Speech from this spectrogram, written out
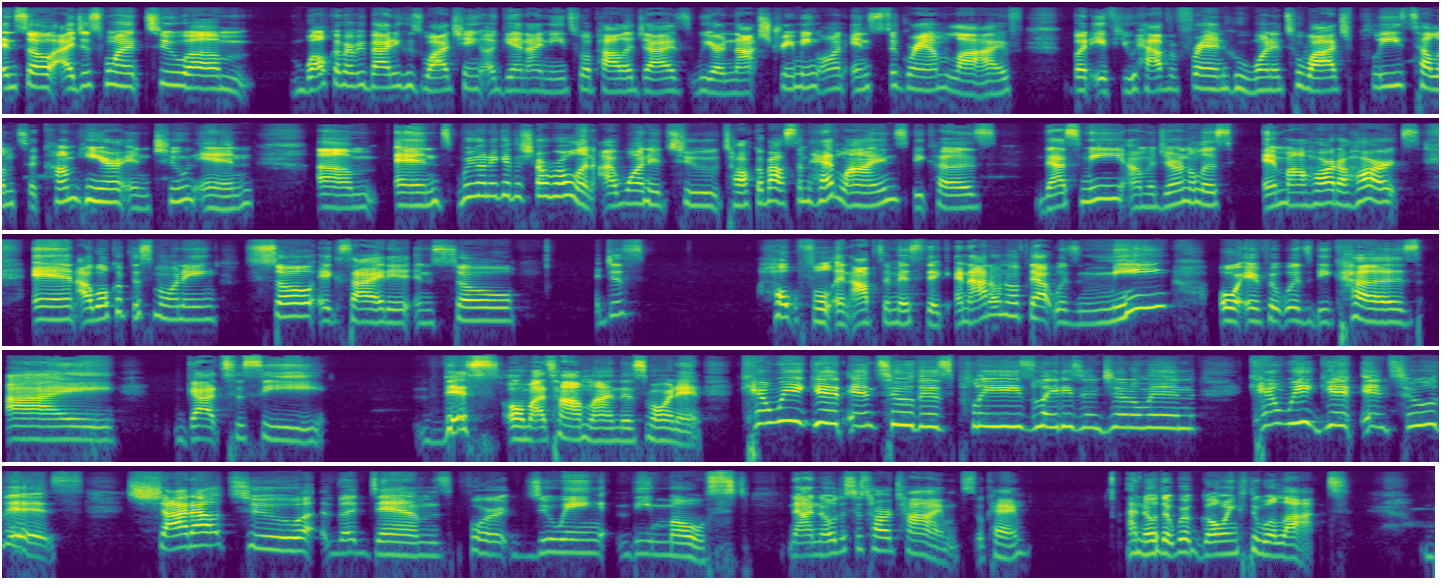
And so I just want to um welcome everybody who's watching. Again, I need to apologize. We are not streaming on Instagram live, but if you have a friend who wanted to watch, please tell them to come here and tune in. Um, and we're going to get the show rolling. I wanted to talk about some headlines because that's me. I'm a journalist in my heart of hearts. And I woke up this morning so excited and so just hopeful and optimistic. And I don't know if that was me or if it was because I got to see this on my timeline this morning. Can we get into this, please, ladies and gentlemen? Can we get into this? Shout out to the Dems for doing the most. Now, I know this is hard times, okay? I know that we're going through a lot.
